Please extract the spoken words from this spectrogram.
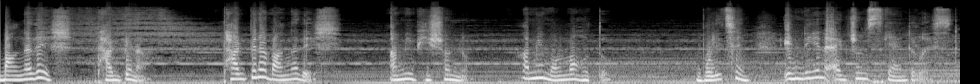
বাংলাদেশ থাকবে না। থাকবে না বাংলাদেশ। আমি ভীষণ আমি মর্মাহত। বলেছেন ইন্ডিয়ান একজন স্ক্যান্ডালিস্ট।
